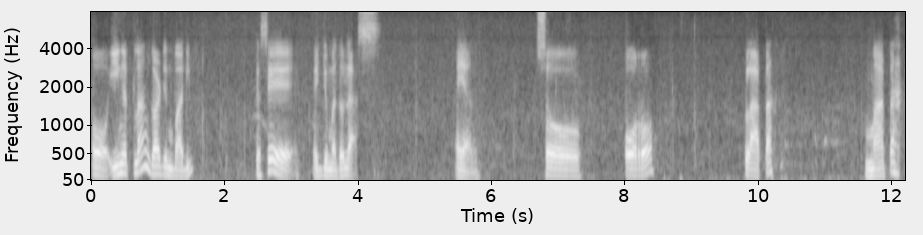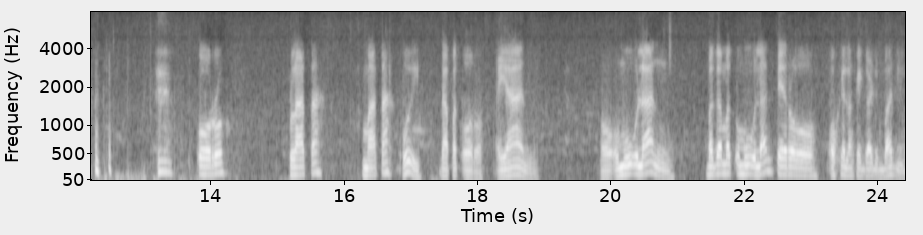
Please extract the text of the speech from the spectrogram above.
Oh, ingat lang, garden body. Kasi medyo madulas. Ayan. So, oro, plata, mata, oro, plata, mata. Uy, dapat oro. Ayan. Oh, umuulan. Bagamat umuulan, pero okay lang kay garden body.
